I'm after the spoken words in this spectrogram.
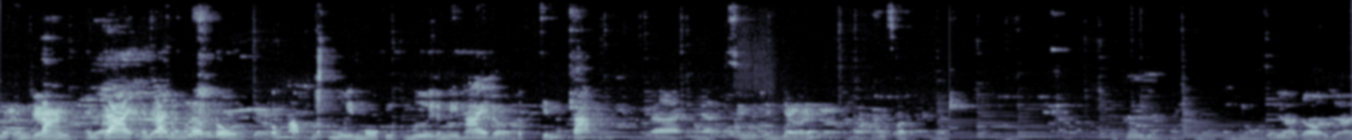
mấy Em em trai, tăng em dạ, trai em em trai nó lớn rồi, em cũng học lớp 11, lớp 10, lớp 12 rồi lớp 9, lớp 8 là sư dần dần đó là vô Phật thôi giờ thầy thầy dùng đấy dạ rồi dạ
